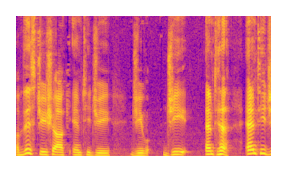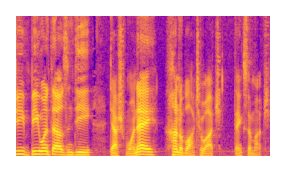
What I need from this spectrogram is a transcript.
of this G-Shock MTG G, G, MTG B1000D-1A on a to watch. Thanks so much.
